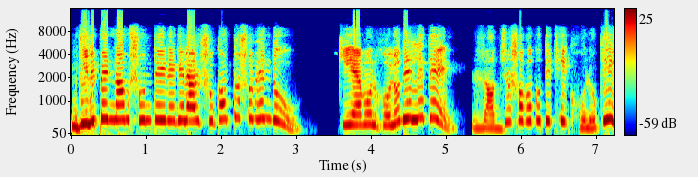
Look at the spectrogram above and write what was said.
দিলীপের নাম শুনতেই রেগে লাল সুকান্ত শুভেন্দু। কি এমন হলো দিল্লিতে? রাজ্য সভাপতি ঠিক হলো কি?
